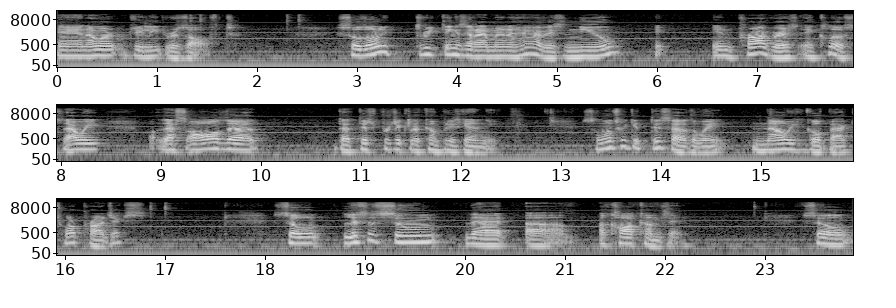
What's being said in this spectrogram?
And I'm gonna delete resolved. So the only three things that I'm gonna have is new, in progress, and close. That way, that's all the that this particular company is to need. So once we get this out of the way, now we can go back to our projects. So let's assume that uh, a call comes in. So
